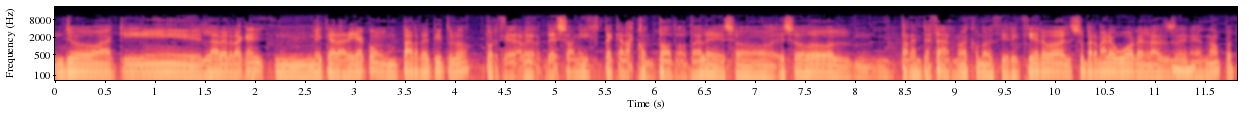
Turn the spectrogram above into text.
Yo aquí, la verdad que mm, me quedaría con un par de títulos, porque, a ver, de Sonic te quedas con todo, ¿vale? Eso, eso mm, para empezar, ¿no? Es como decir, quiero el Super Mario World en las NES, ¿no? Pues,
